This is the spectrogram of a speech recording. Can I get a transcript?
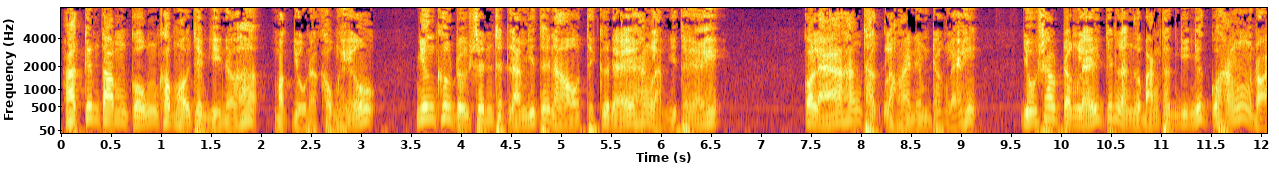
Hoa Kim Tâm cũng không hỏi thêm gì nữa, mặc dù là không hiểu, nhưng Khương Trực Sinh thích làm như thế nào thì cứ để hắn làm như thế ấy. Có lẽ hắn thật là hoài niệm Trần Lễ. Dù sao Trần Lễ chính là người bạn thân duy nhất của hắn rồi.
